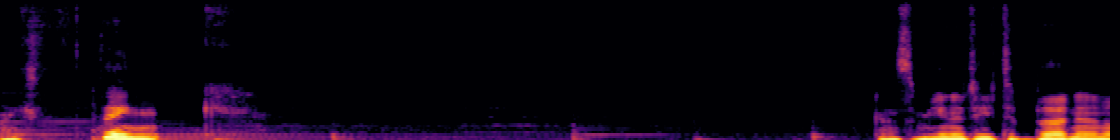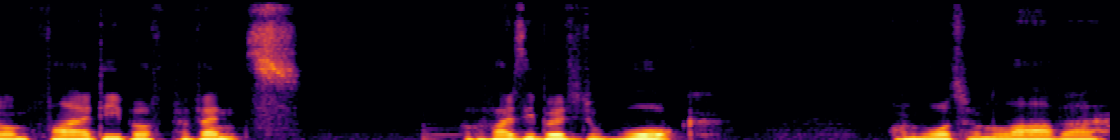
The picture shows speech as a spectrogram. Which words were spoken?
I think grants immunity to burning on fire debuff prevents or provides the ability to walk on water and lava.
